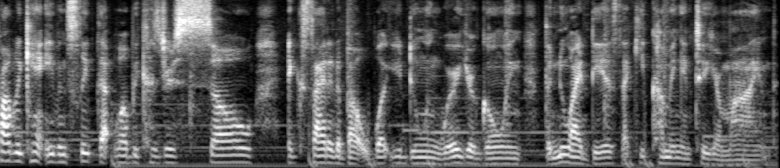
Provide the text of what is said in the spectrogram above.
Probably can't even sleep that well because you're so excited about what you're doing, where you're going, the new ideas that keep coming into your mind.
